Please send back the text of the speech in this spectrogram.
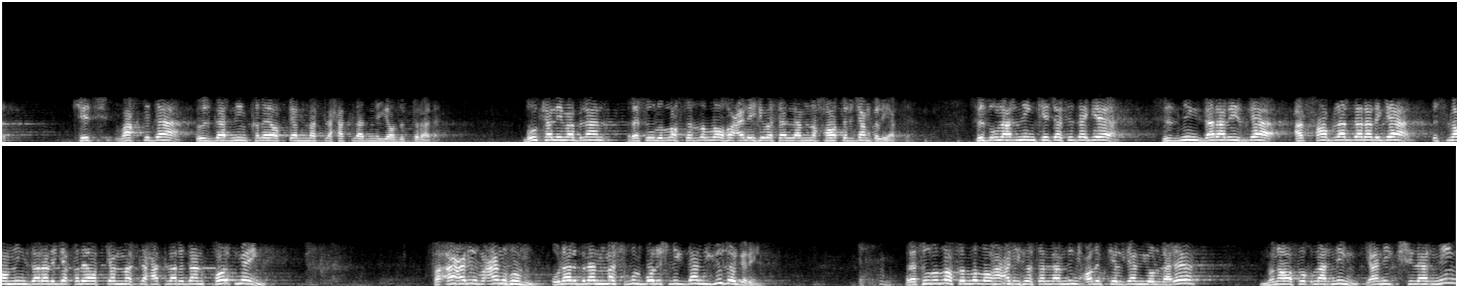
kech vaqtida o'zlarining qilayotgan maslahatlarini yozib turadi. Bu kalima bilan rasululloh sollallohu alayhi vasallamni xotirjam qilyapti. Siz ularning kechasidagi sizning zararingizga ashoblar zarariga islomning zarariga qilayotgan maslahatlaridan qo'rqmang. Ular bilan mashg'ul bo'lishlikdan yuz o'giring. Rasululloh sollallohu alayhi vasallamning olib kelgan yo'llari munofiqlarning ya'ni kishilarning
